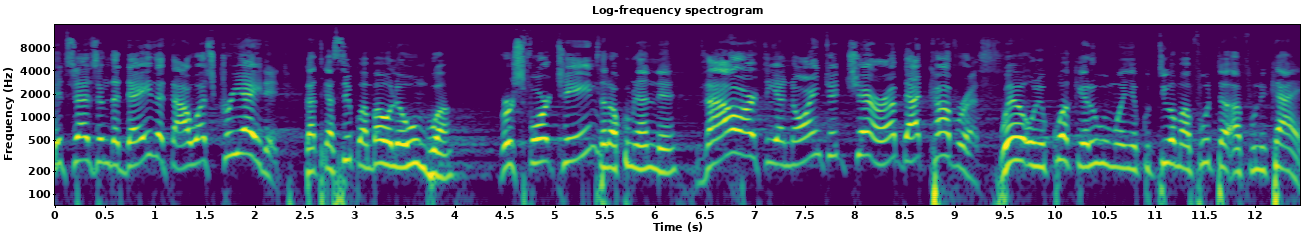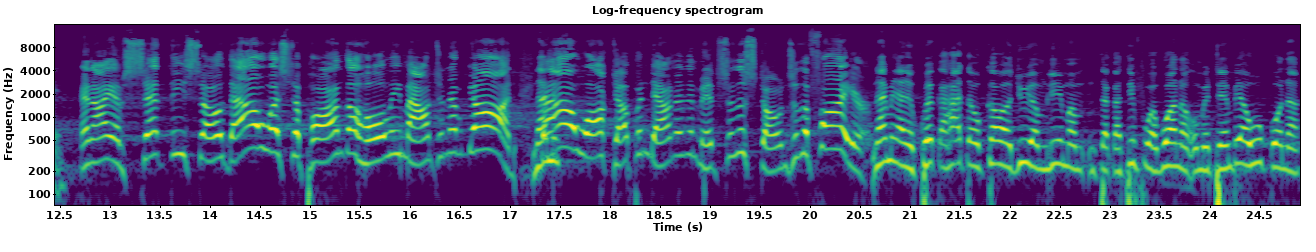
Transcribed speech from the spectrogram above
It says, In the day that thou wast created, Katika siku ambayo ulioumbwa, verse 14, mstari wa kumi na nne thou art the anointed cherub that covereth. wewe ulikuwa kerubi mwenye kutiwa mafuta afunikaye, And I have set thee so, thou wast upon the holy mountain of God. Thou walked up and down in the midst of the stones of the fire. nami nalikuweka hata ukawa juu ya mlima mtakatifu wa Bwana, umetembea huko na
